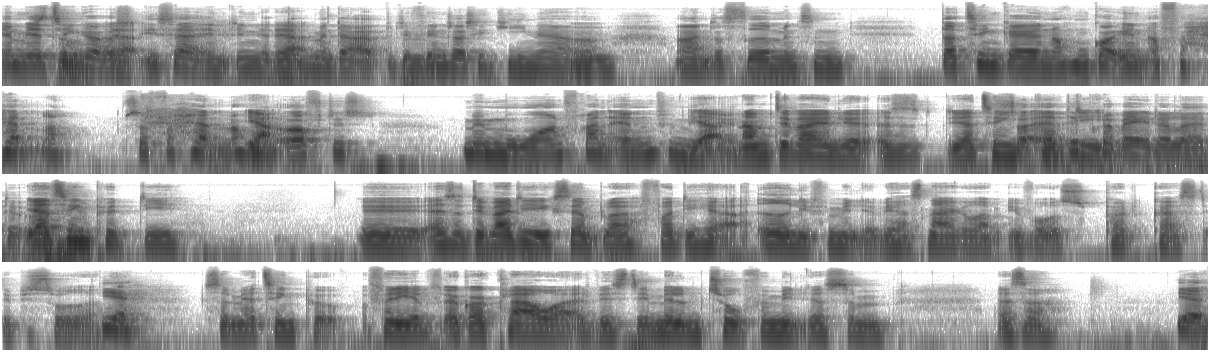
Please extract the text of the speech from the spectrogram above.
Jamen jeg sted. tænker også Ja. især Indien, Ja. ja. men der, det Mm. findes også i Kina og, Mm. og andre steder, men sådan, der tænker jeg, når hun går ind og forhandler, så forhandler hun Ja. oftest med moren fra en anden familie. Ja, nå, men det var egentlig, altså jeg tænkte så på er det de, privat, eller er det jeg tænkte på de, øh, altså det var de eksempler fra de her adelige familier, vi har snakket om i vores podcast episoder, Ja, som jeg tænkte på. Fordi jeg er godt klar over, at hvis det er mellem to familier, som, altså, ja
